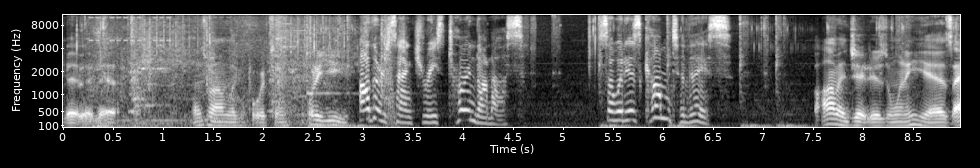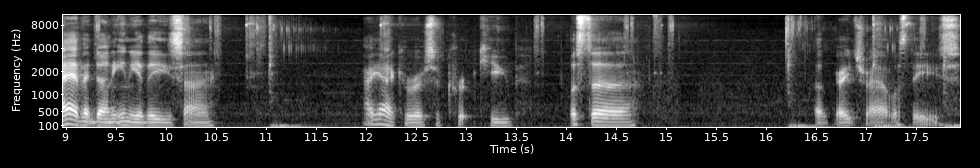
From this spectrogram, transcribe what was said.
That's what I'm looking forward to. What are you? Other sanctuaries turned on us. So it has come to this. Bomb injector is the one he has. I haven't done any of these, so. I got a corrosive cube. What's the upgrade trap? What's these?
